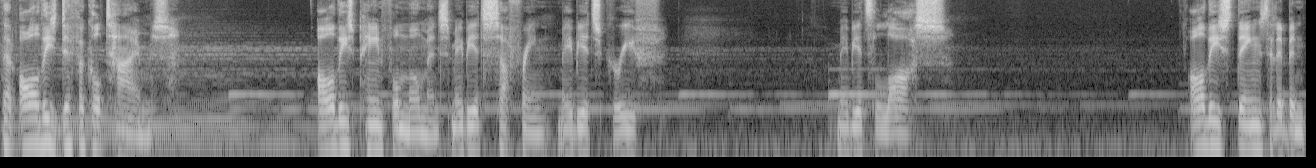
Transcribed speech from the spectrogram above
that all these difficult times, all these painful moments, maybe it's suffering, maybe it's grief, maybe it's loss, all these things that have been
